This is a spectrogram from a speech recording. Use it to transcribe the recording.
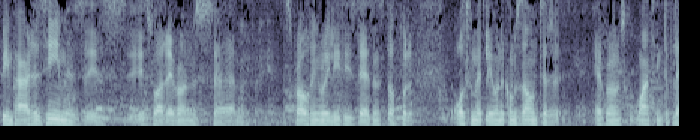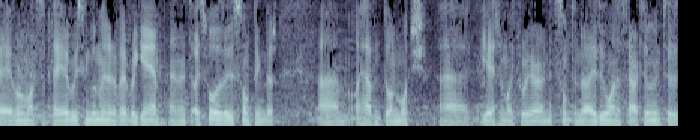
being part of the team is is is what everyone's um, sprouting really these days and stuff. But ultimately, when it comes down to it, everyone's wanting to play, everyone wants to play every single minute of every game, and I suppose it is something that um, I haven't done much uh, yet in my career, and it's something that I do want to start doing to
